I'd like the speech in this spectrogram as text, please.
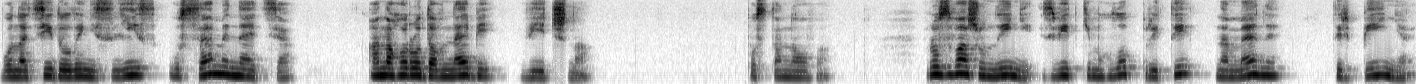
бо на цій долині сліз усе минеться, а нагорода в небі вічна. Постанова. Розважу нині, звідки могло б прийти на мене терпіння,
